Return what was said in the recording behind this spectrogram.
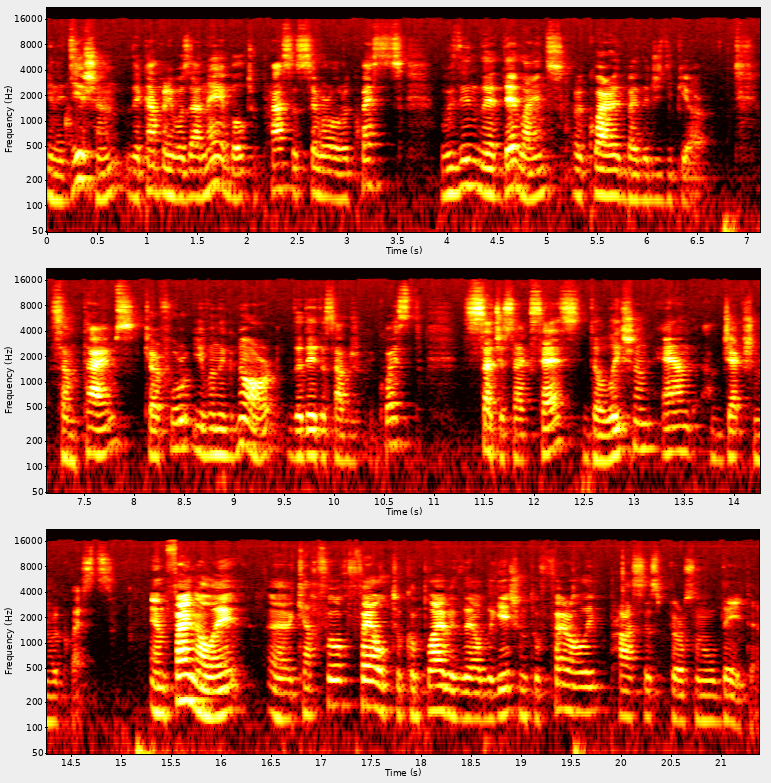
In addition, the company was unable to process several requests within the deadlines required by the GDPR. Sometimes Carrefour even ignored the data subject request, such as access, deletion, and objection requests. And finally, uh, Carrefour failed to comply with the obligation to fairly process personal data.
